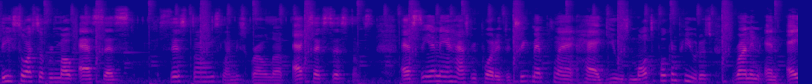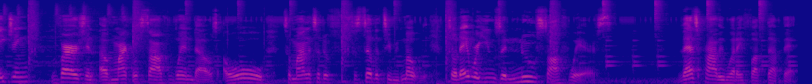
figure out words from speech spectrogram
These sorts of remote access systems, let me scroll up, access systems. As CNN has reported, the treatment plant had used multiple computers running an aging version of Microsoft Windows. Oh, to monitor the facility remotely. So they were using new softwares. That's probably where they fucked up at.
